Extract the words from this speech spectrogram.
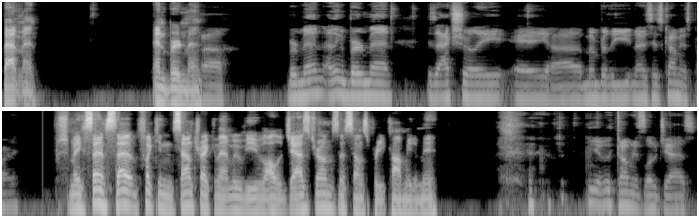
Batman, and Birdman? Uh, Birdman? I think Birdman is actually a uh, member of the United States Communist Party. Which makes sense. That fucking soundtrack in that movie, all the jazz drums, that sounds pretty commie to me. You know, the communists love jazz.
